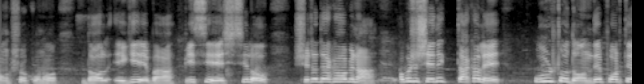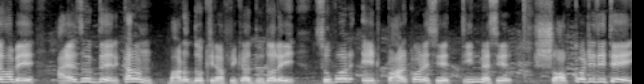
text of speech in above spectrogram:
অংশ কোনো দল এগিয়ে বা পিছিয়ে ছিল, সেটা দেখা হবে না। অবশ্য সেদিক তাকালে উল্টো দ্বন্দ্বে পড়তে হবে আয়োজকদের, কারণ ভারত দক্ষিণ আফ্রিকা দুদলেই সুপার এইট পার করেছে তিন ম্যাচের সব কটি জিতেই।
